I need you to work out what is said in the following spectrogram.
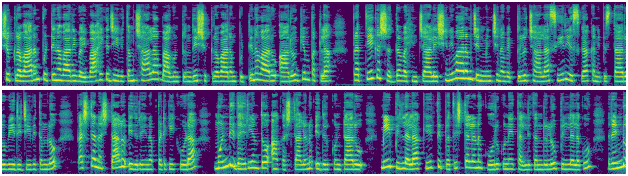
శుక్రవారం పుట్టిన వారి వైవాహిక జీవితం చాలా బాగుంటుంది. శుక్రవారం పుట్టిన వారు ఆరోగ్యం పట్ల ప్రత్యేక శ్రద్ధ వహించాలి. శనివారం జన్మించిన వ్యక్తులు చాలా సీరియస్గా కనిపిస్తారు. వీరి జీవితంలో కష్ట నష్టాలు ఎదురైనప్పటికీ కూడా మొండి ధైర్యంతో ఆ కష్టాలను ఎదుర్కొంటారు. మీ పిల్లల కీర్తి ప్రతిష్టలను కోరుకునే తల్లిదండ్రులు పిల్లలకు రెండు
